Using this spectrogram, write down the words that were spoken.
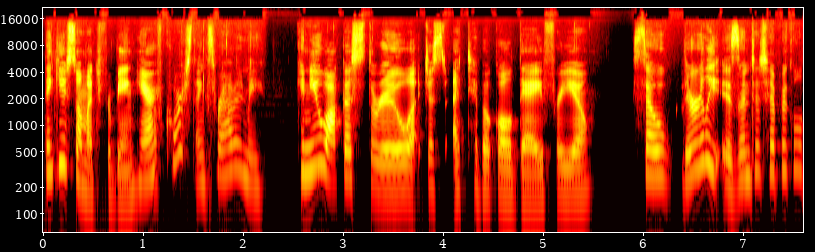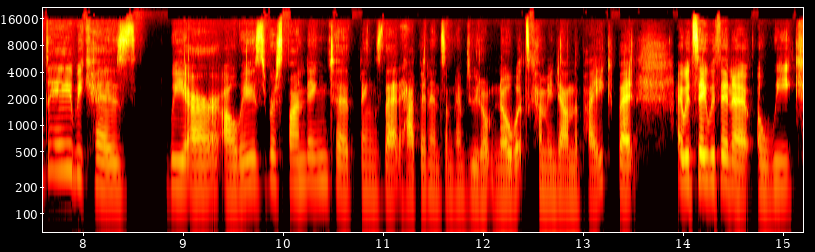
thank you so much for being here. Of course. Thanks for having me. Can you walk us through just a typical day for you? So, there really isn't a typical day because we are always responding to things that happen, and sometimes we don't know what's coming down the pike. But I would say within a, a week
